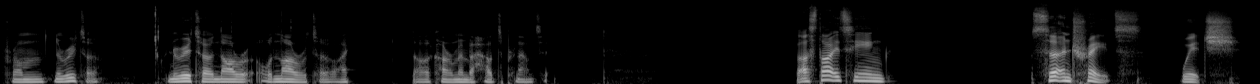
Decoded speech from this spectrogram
from Naruto. Naruto Nar- or Naruto, I, I can't remember how to pronounce it. But I started seeing certain traits which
